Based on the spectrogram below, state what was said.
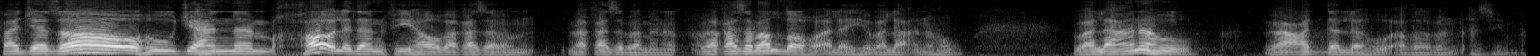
فجزاؤه جهنم خالدا فیها و غضب و غضب من و غضب الله علیه و لعنه و لعنه و عد له عذابا عظیما.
